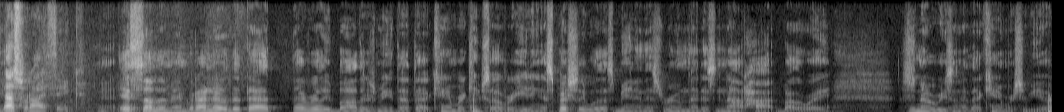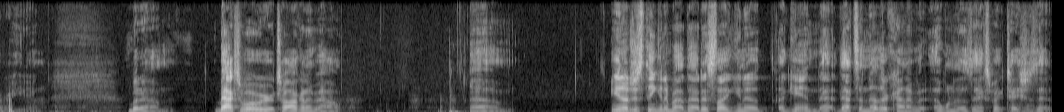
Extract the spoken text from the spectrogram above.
That's what I think. It's something, man. But I know that, that that really bothers me that that camera keeps overheating, especially with us being in this room that is not hot. By the way, there's no reason that that camera should be overheating. But um, back to what we were talking about. Um, you know, just thinking about that, it's like you know, again, that that's another kind of a, one of those expectations that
